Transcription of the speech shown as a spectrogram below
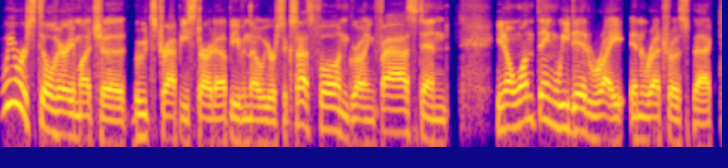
we were still very much a bootstrappy startup, even though we were successful and growing fast. And, you know, one thing we did right in retrospect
